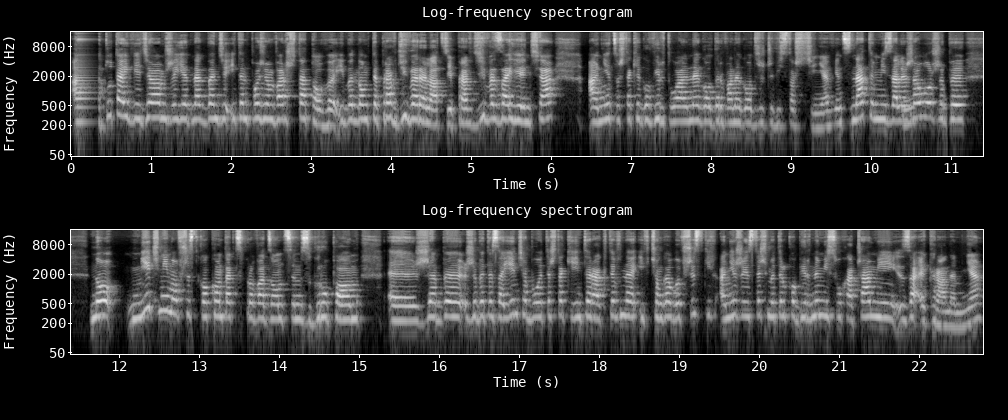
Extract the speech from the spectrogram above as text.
A tutaj wiedziałam, że jednak będzie i ten poziom warsztatowy, i będą te prawdziwe relacje, prawdziwe zajęcia, a nie coś takiego wirtualnego, oderwanego od rzeczywistości, nie? Więc na tym mi zależało, żeby no, mieć mimo wszystko kontakt z prowadzącym, z grupą, e, żeby, żeby te zajęcia były też takie interaktywne i wciągały wszystkich, a nie, że jesteśmy tylko biernymi słuchaczami za ekranem, nie?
